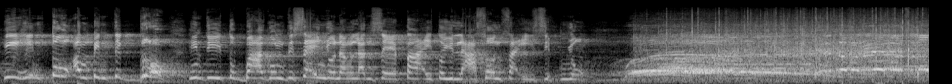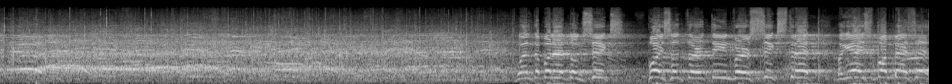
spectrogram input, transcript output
Hihinto ang pintig bro. Hindi ito bagong disenyo ng lanseta. Ito'y lason sa isip nyo. Ganda na yun! Pala itong 6, Poison 13 verse 6 threat. Mag-iayos beses.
